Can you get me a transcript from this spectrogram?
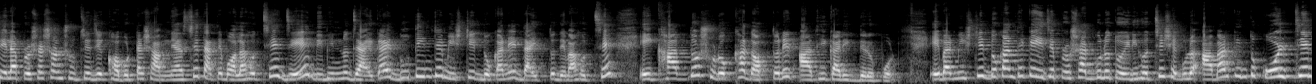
জেলা প্রশাসন সূত্রে যে খবরটা সামনে আসছে, তাতে বলা হচ্ছে যে বিভিন্ন জায়গায় দু তিনটে মিষ্টির দোকানের দায়িত্ব দেওয়া হচ্ছে এই খাদ্য সুরক্ষা দপ্তরের আধিকারিকদের ওপর। এবার মিষ্টির দোকান থেকে এই যে প্রসাদগুলো তৈরি হচ্ছে, সেগুলো আবার কিন্তু কোল্ড চেন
